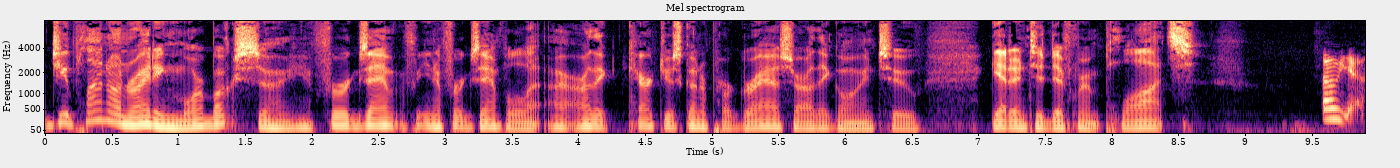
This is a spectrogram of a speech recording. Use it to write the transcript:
do you plan on writing more books? Uh, for example, you know, for example, uh, are, are the characters going to progress? Or are they going to get into different plots? Oh yes,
